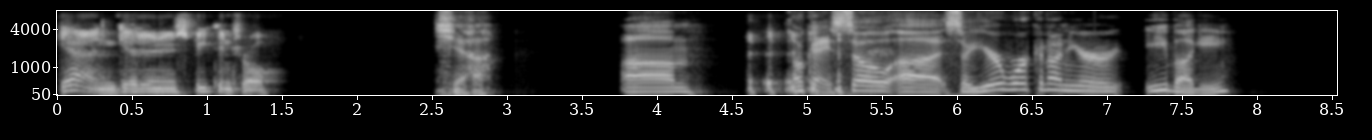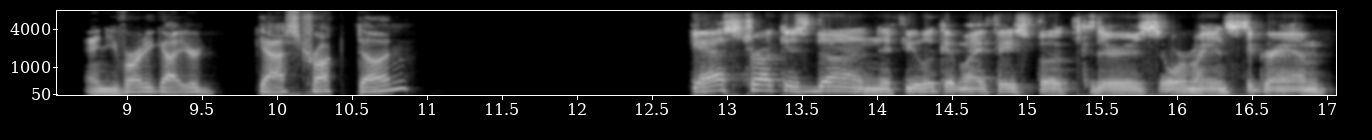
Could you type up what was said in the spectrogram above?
yeah, and get a new speed control. Yeah. Um. Okay. so, uh, so you're working on your e-buggy, and you've already got your gas truck done. Gas truck is done. If you look at my Facebook, there's or my Instagram.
